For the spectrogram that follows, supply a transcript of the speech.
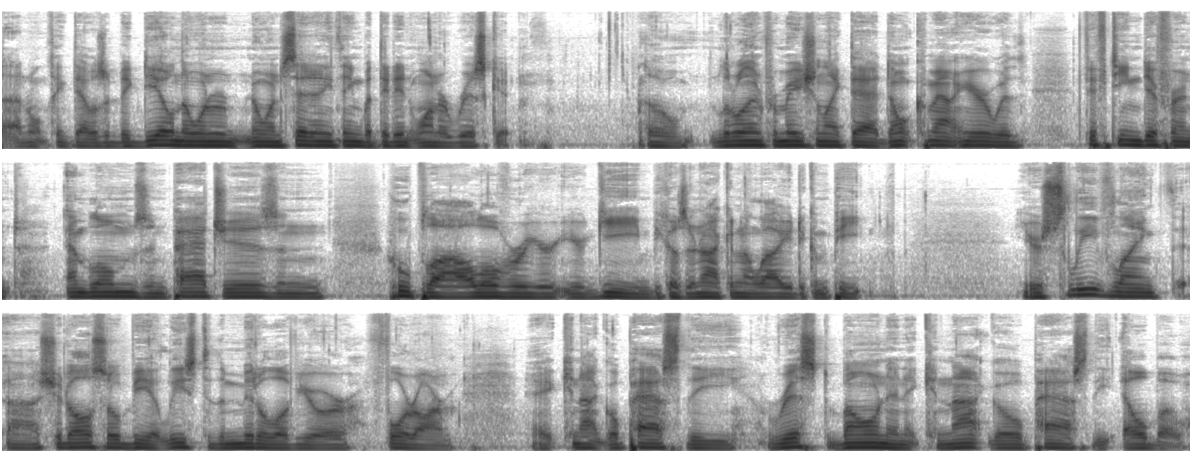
I don't think that was a big deal. No one, no one said anything, but they didn't want to risk it. So little information like that. Don't come out here with 15 different emblems and patches and hoopla all over your, your gi because they're not going to allow you to compete. Your sleeve length uh, should also be at least to the middle of your forearm. It cannot go past the wrist bone and it cannot go past the elbow.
